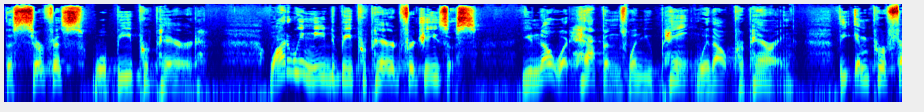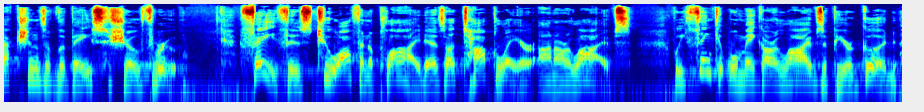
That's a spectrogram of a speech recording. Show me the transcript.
The surface will be prepared. Why do we need to be prepared for Jesus? You know what happens when you paint without preparing. The imperfections of the base show through. Faith is too often applied as a top layer on our lives. We think it will make our lives appear good,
